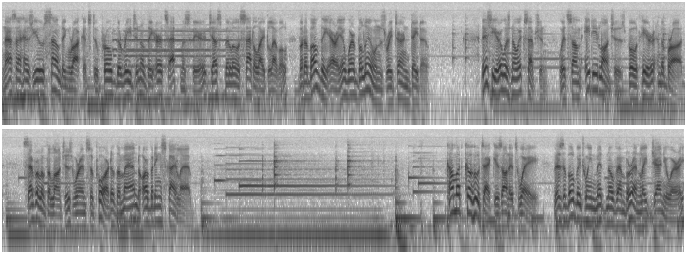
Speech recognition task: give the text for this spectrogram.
NASA has used sounding rockets to probe the region of the Earth's atmosphere just below satellite level, but above the area where balloons return data. This year was no exception, with some 80 launches both here and abroad. Several of the launches were in support of the manned orbiting Skylab. Comet Kohoutek is on its way. Visible between mid-November and late January,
